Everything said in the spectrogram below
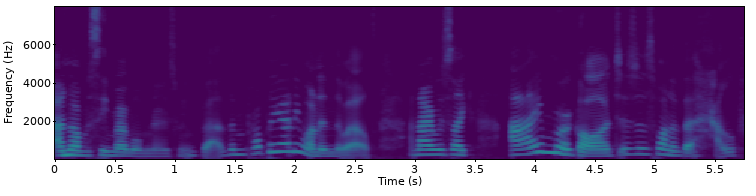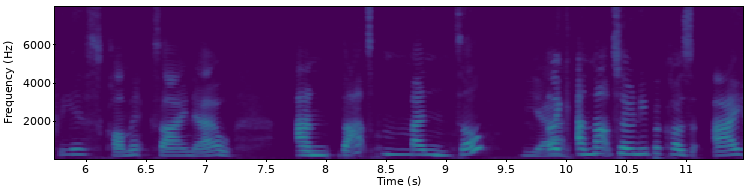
and obviously my mum knows me better than probably anyone in the world. And I was like, I'm regarded as one of the healthiest comics I know. And that's mental. yeah, Like, and that's only because I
